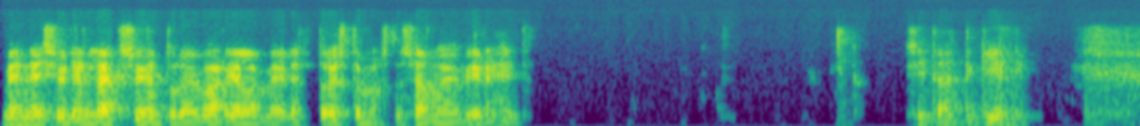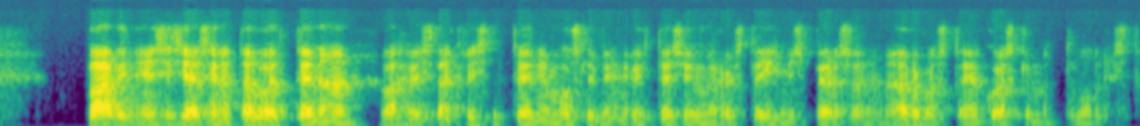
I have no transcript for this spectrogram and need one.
Menneisyyden läksyjen tulee varjella meidät toistamasta samoja virheitä. Sitaatti kiinni. Paavin ensisijaisena tavoitteena on vahvistaa kristittyjen ja muslimien yhteisymmärrystä ihmispersoonan arvosta ja koskemattomuudesta.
